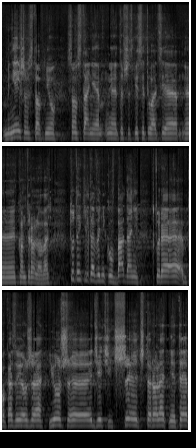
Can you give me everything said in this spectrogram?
mniejszym stopniu są w stanie e, te wszystkie sytuacje kontrolować. Tutaj kilka wyników badań, które pokazują, że już e, dzieci 3-4-letnie, te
